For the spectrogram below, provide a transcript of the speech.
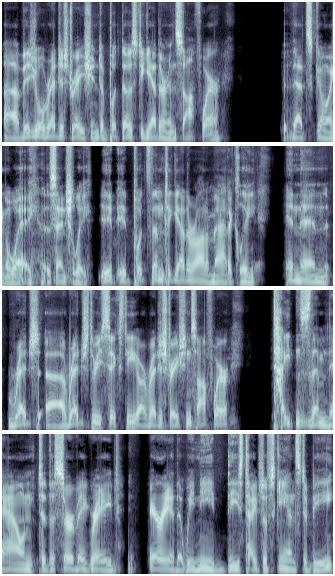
uh, visual registration to put those together in software. That's going away, essentially. It, it puts them together automatically. And then Reg, uh, Reg 360, our registration software, tightens them down to the survey grade area that we need these types of scans to be.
